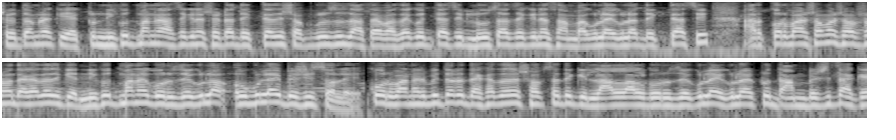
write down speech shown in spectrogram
সেহেতু আমরা কি একটু নিখুঁত মানের আছে কিনা সেটা দেখতে আছি সব কিছু যাচাই বাছাই করতে আছি, লুজ আছে কিনা, সাম্বাগুলো এগুলো দেখতে আছি, আর কোরবানের সময় সবসময় দেখা যায় কি, নিখুঁত মানের গরু যেগুলো, ওগুলাই বেশি চলে। কোরবানের ভিতরে দেখা যায় সবসাথে কি, লাল লাল গরু যেগুলো, এগুলো একটু দাম বেশি থাকে,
